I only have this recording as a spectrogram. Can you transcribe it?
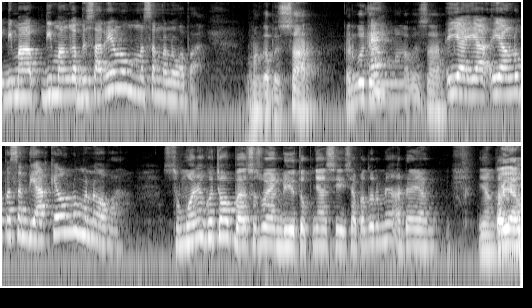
di, ma- di mangga besarnya lu mesen menu apa? mangga besar kan gue Eh. mangga besar Iya, ya, yang lu pesen di Akyao lu menu apa? Semuanya gue coba sesuai yang di YouTube-nya si siapa tuh namanya? Ada yang yang Oh, yang-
